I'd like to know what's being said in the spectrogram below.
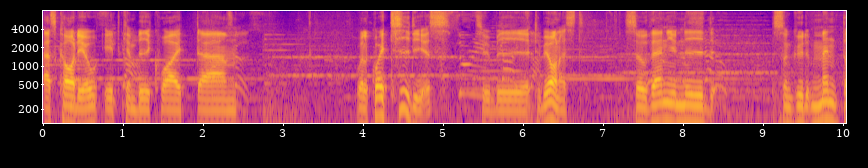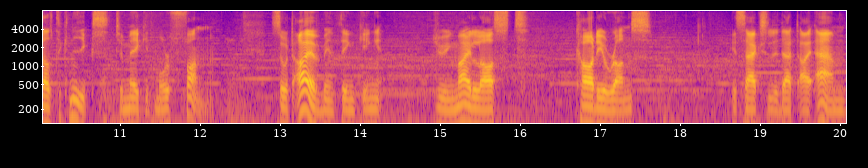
as cardio, it can be quite um, well, quite tedious to be to be honest. So then you need some good mental techniques to make it more fun. So what I have been thinking during my last cardio runs is actually that I am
